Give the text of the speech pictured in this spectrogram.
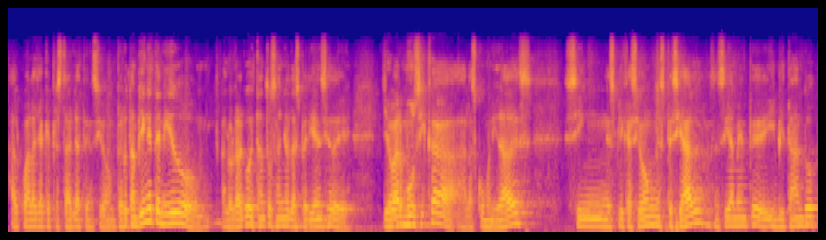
al cual haya que prestarle atención. Pero también he tenido a lo largo de tantos años la experiencia de llevar música a las comunidades sin explicación especial, sencillamente invitando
